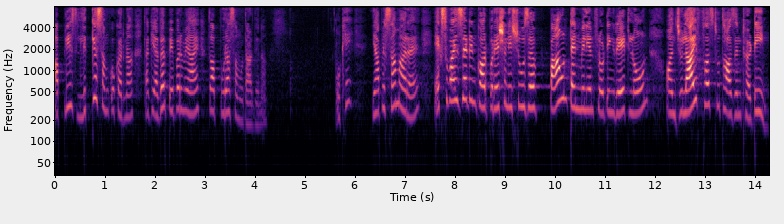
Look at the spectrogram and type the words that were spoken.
आप प्लीज़ लिख के सम को करना, ताकि अगर पेपर में आए तो आप पूरा सम उतार देना। Okay okay? यहाँ पे सम आ रहा है। X Y Z in corporation issues a pound ten million floating rate loan on July first two thousand thirteen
